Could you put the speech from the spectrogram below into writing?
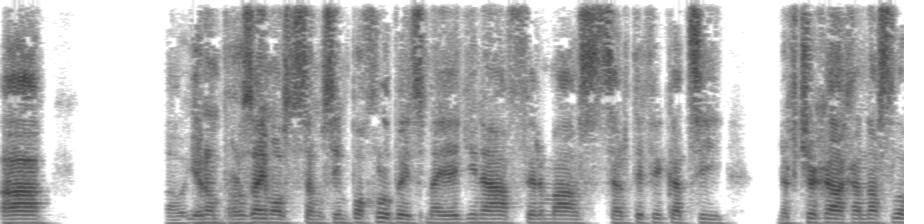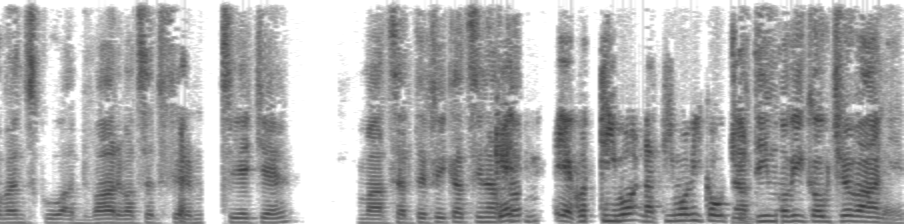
a no, jenom pro zajímavost se musím pochlubit, jsme jediná firma s certifikací v Čechách a na Slovensku a 22 firm na světě má certifikaci na to. Jako týmo, na týmový koučování. Na týmový koučování.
